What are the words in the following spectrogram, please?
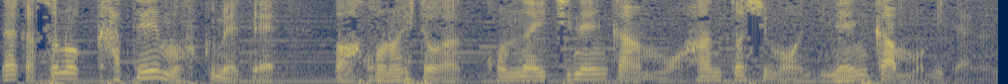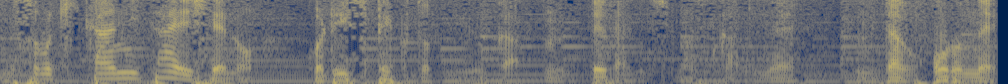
なんかその過程も含めて、わ、この人がこんな1年間も半年も2年間もみたいな、その期間に対してのこうリスペクトというか、うん、出たりしますからね。うん、だからこのね、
